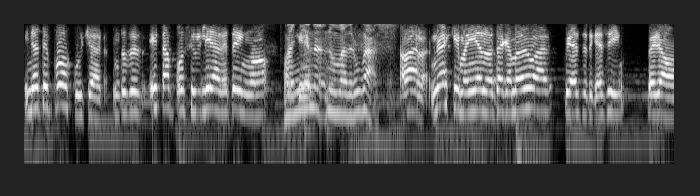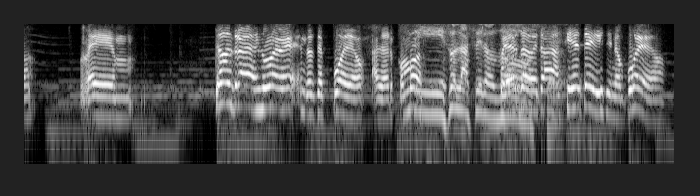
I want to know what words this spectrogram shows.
y no te puedo escuchar. Entonces, esta posibilidad que tengo. mañana no madrugas. A ver, no es que mañana no tenga que madrugar, voy a decir que sí, pero. Eh, Tengo que entrar a las 9, entonces puedo hablar con vos. Sí, son las Pero tengo que entrar a las 012. 7 y si no puedo.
